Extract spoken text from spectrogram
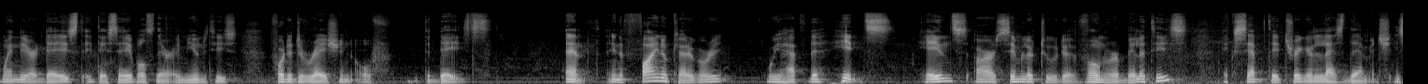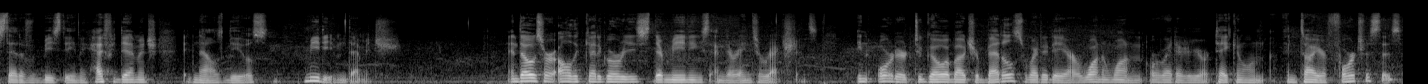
when they are dazed, it disables their immunities for the duration of the daze. And in the final category, we have the hints. Hints are similar to the vulnerabilities, except they trigger less damage. Instead of a beast dealing heavy damage, it now deals medium damage. And those are all the categories, their meanings and their interactions in order to go about your battles, whether they are one-on-one or whether you're taking on entire fortresses,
